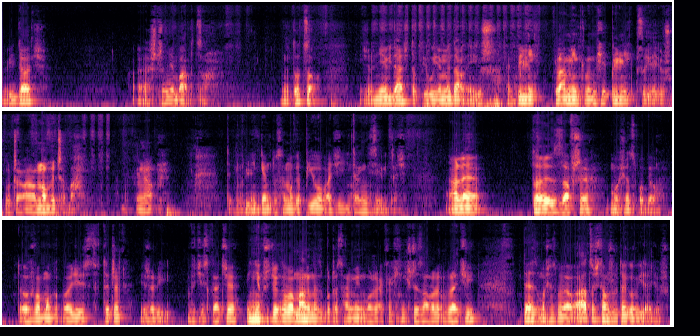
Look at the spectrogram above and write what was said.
Widać? A jeszcze nie bardzo. No to co? Jeżeli nie widać, to piłujemy dalej. Już ten pilnik, flaming, bo mi się pilnik psuje już, kurczę, a nowy trzeba. No, tym pilnikiem to sobie mogę piłować i tak nic nie widać. Ale to jest zawsze mosiąc pobiał. To już Wam mogę powiedzieć z wtyczek, jeżeli wyciskacie i nie przyciąga Wam magnes, bo czasami może jakaś niszczyzna wleci. Jest mosiąc pobiał, a coś tam żółtego widać już.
